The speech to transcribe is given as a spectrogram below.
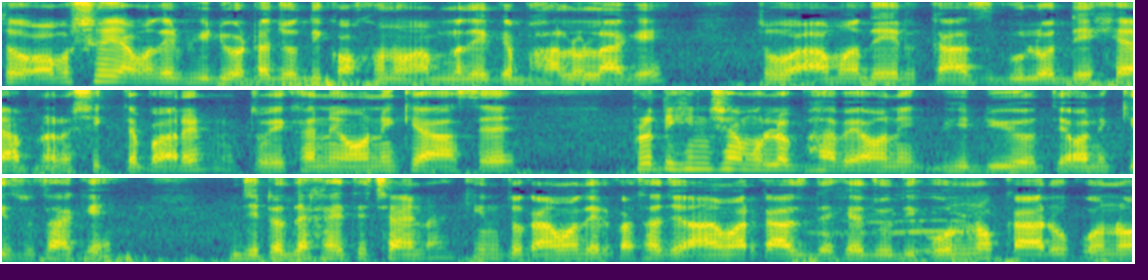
তো অবশ্যই আমাদের ভিডিওটা যদি কখনও আপনাদেরকে ভালো লাগে, তো আমাদের কাজগুলো দেখে আপনারা শিখতে পারেন। তো এখানে অনেকে আছে প্রতিহিংসামূলকভাবে অনেক ভিডিওতে অনেক কিছু থাকে যেটা দেখাইতে চায় না। কিন্তু আমাদের কথা যে আমার কাজ দেখে যদি অন্য কারও কোনো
